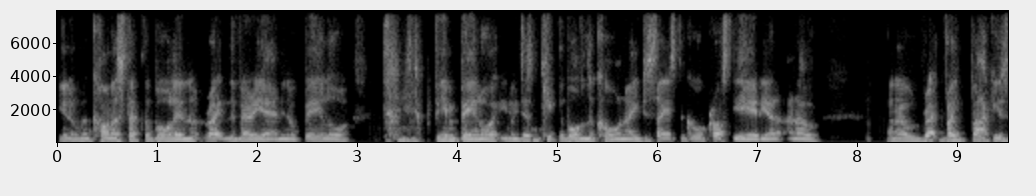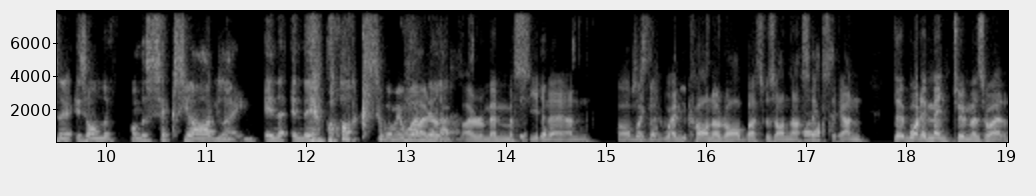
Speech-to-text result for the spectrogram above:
you know when Connor stuck the ball in right at the very end, you know Bale being Bale, or you know, he doesn't keep the ball in the corner. He decides to go across the area, and I, and I right, right back is is on the on the six yard line in in their box when we won the rem- I remember seeing it, and oh my Just god, like- when Connor Roberts was on that Oh. 60, and the, what it meant to him as well.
